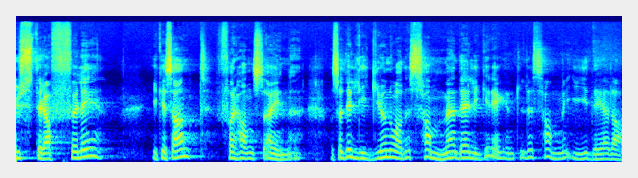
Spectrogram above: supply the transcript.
ustraffelig, ikke sant? For hans øyne. Altså Det ligger jo noe av det samme det ligger egentlig det samme i det. da.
